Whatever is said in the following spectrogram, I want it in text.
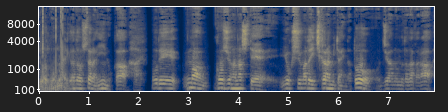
どんなやり方をしたらいいのか、はい。で、まあ、今週話して、翌週また一からみたいんだと、時間の無駄だから、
